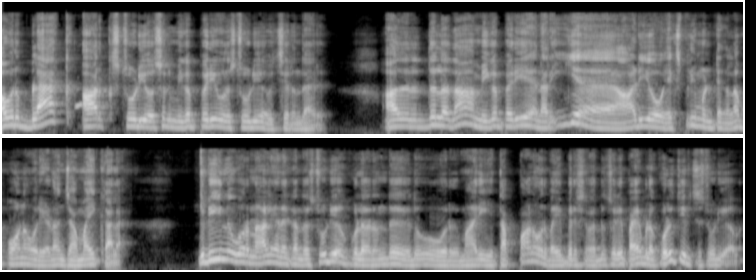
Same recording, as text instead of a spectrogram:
அவர் பிளாக் ஆர்க் ஸ்டூடியோஸ்னு மிகப்பெரிய ஒரு ஸ்டூடியோ வச்சுருந்தார். அது இதில் தான் மிகப்பெரிய நிறைய ஆடியோ எக்ஸ்பிரிமெண்ட்டுங்கெல்லாம் போன ஒரு இடம் ஜமைக்காவில் திடீர்னு ஒரு நாள் எனக்கு அந்த ஸ்டூடியோக்குள்ளே இருந்து ஏதோ ஒரு மாதிரி தப்பான ஒரு வைப்ரேஷன் வருதுன்னு சொல்லி பைப்பில் கொளுத்திருச்சு ஸ்டூடியோவை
